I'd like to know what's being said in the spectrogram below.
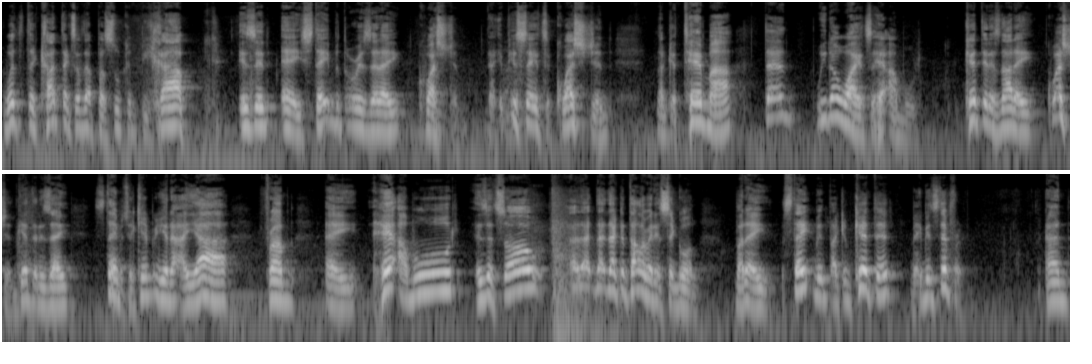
What's the context of that pasuk in Micha? Is it a statement or is it a question? Now, if you say it's a question, like a tema, then we know why it's a Amur. Keter is not a question. Keter is a statement. So you can't bring in an ayah from a he amur. Is it so? Uh, that, that, that, can tolerate a segul. But a statement like in Keter, maybe it's different. And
